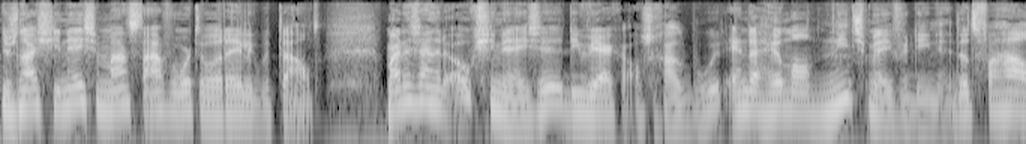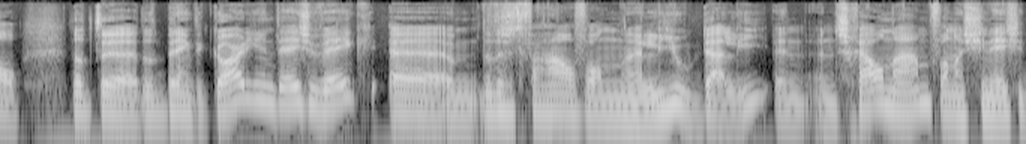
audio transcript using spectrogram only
Dus naar Chinese maatstaven wordt er wel redelijk betaald. Maar er zijn er ook Chinezen die werken als goudboer... en daar helemaal niets mee verdienen. Dat verhaal dat, uh, dat brengt The Guardian deze week. Uh, dat is het verhaal van uh, Liu Dali, een, een schuilnaam van een Chinese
